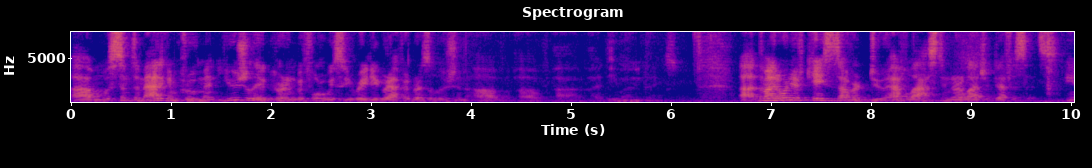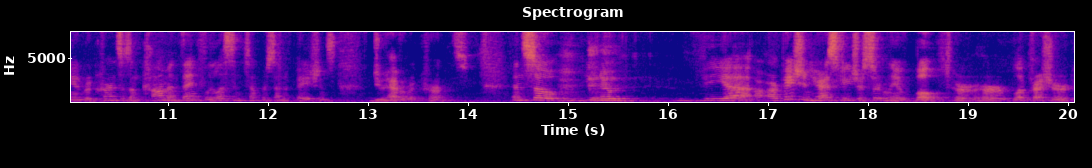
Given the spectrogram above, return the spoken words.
um, with symptomatic improvement usually occurring before we see radiographic resolution of, of uh, edema and things. Uh, the minority of cases, however, do have lasting neurologic deficits, and recurrence is uncommon. Thankfully, less than 10% of patients do have a recurrence. And so, you know, the, uh, our patient here has features certainly of both. Her, her blood pressure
